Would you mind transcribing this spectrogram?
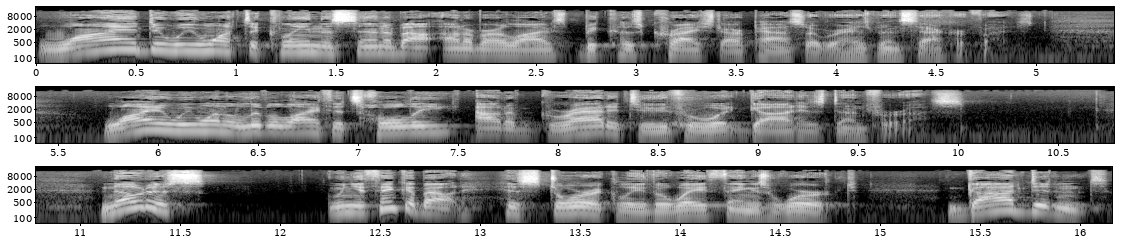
Why do we want to clean the sin about, out of our lives? Because Christ, our Passover, has been sacrificed. Why do we want to live a life that's holy? Out of gratitude for what God has done for us. Notice, when you think about historically the way things worked, God didn't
